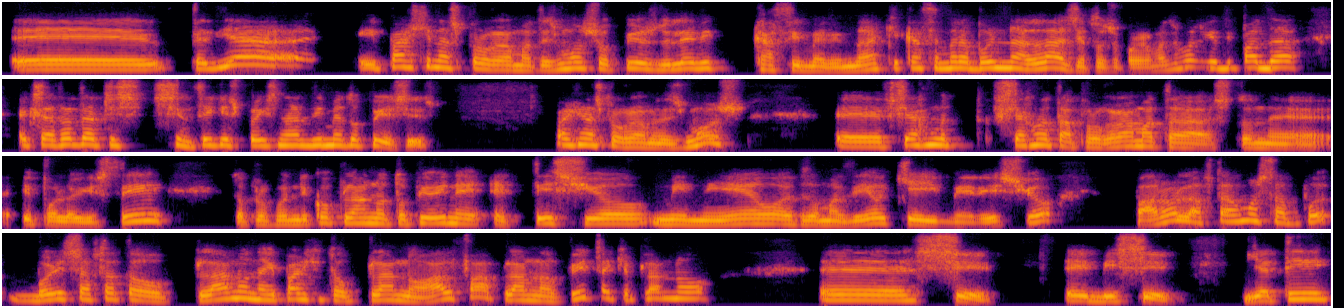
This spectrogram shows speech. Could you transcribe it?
Ε, παιδιά, υπάρχει ένας προγραμματισμός ο οποίος δουλεύει καθημερινά και κάθε μέρα μπορεί να αλλάζει αυτός ο προγραμματισμός γιατί πάντα εξαρτάται από τις συνθήκες που έχεις να αντιμετωπίσεις. Υπάρχει ένας προγραμματισμός ε, φτιάχνουμε, φτιάχνουμε τα προγράμματα στον ε, υπολογιστή, το προπονητικό πλάνο το οποίο είναι ετήσιο, μηνιαίο, εβδομαδιαίο και ημερήσιο. Παρ' όλα αυτά όμως θα μπορείς σε αυτό το πλάνο να υπάρχει το πλάνο Α, πλάνο Β και πλάνο ε, C, ABC. Γιατί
